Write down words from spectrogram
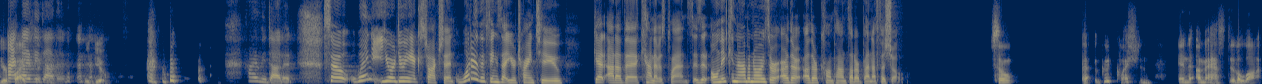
your five second review. Highly doubt it. So, when you're doing extraction, what are the things that you're trying to get out of the cannabis plants? Is it only cannabinoids or are there other compounds that are beneficial? So, a good question. And I'm asked it a lot.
